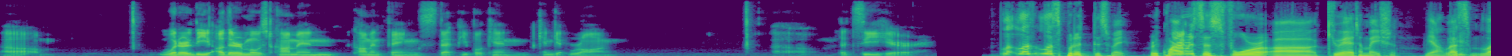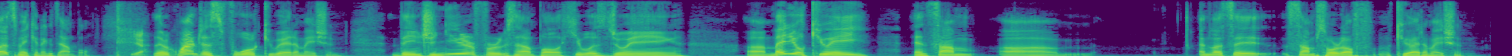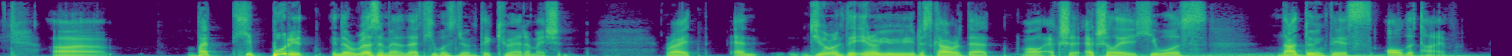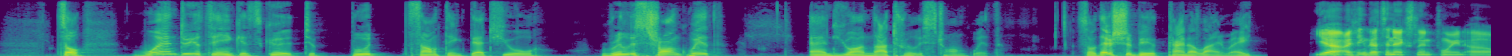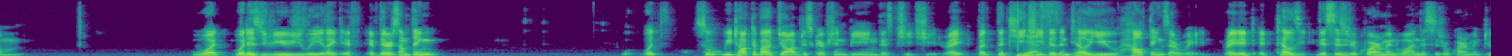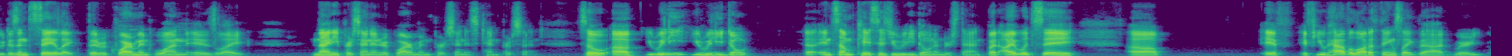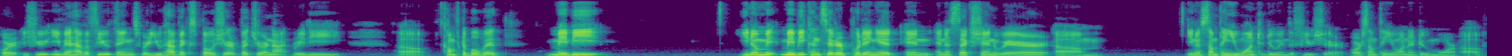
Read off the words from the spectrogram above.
Um, what are the other most common common things that people can can get wrong? Uh, let's see here. Let, let, let's put it this way. Requirements yeah. is for uh, qa automation. Yeah let's mm-hmm. let's make an example. Yeah. The requirement is for qa automation. The engineer for example he was doing uh, manual qa and some um, and let's say some sort of qa automation. Uh, but he put it in the resume that he was doing the qa automation right? And during the interview you discovered that well actually actually he was not doing this all the time. So when do you think it's good to put something that you're really strong with and you are not really strong with? So there should be kind of line right? Yeah i think that's an excellent point. Um what what is usually like if if there's something what so we talked about job description being this cheat sheet, right? But the cheat yes. sheet doesn't tell you how things are weighed, right? It, it tells you this is requirement one, this is requirement two. It doesn't say like the requirement one is like 90% and requirement percent is 10%. So uh, you really, you really don't, uh, in some cases, you really don't understand. But I would say, uh, if if you have a lot of things like that, where or if you even have a few things where you have exposure but you're not really uh, comfortable with, maybe you know, maybe consider putting it in in a section where um, you know something you want to do in the future or something you want to do more of.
